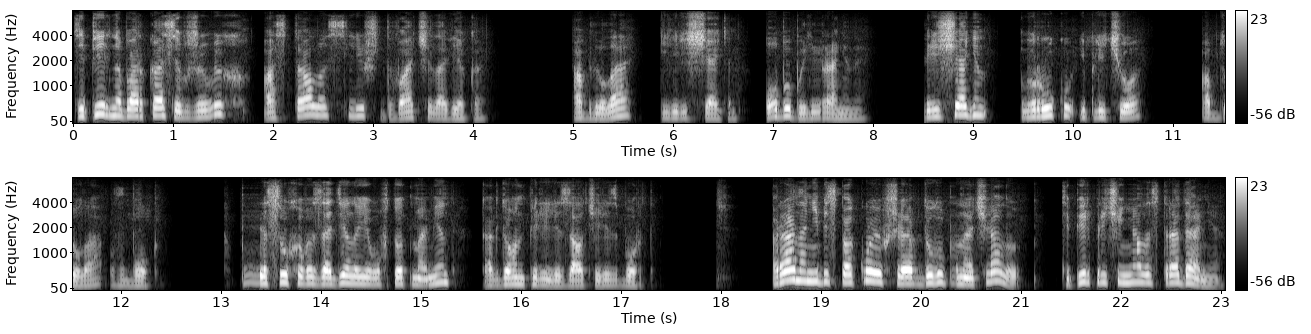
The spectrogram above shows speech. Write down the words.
Теперь на баркасе в живых осталось лишь два человека. Абдулла и Верещагин. Оба были ранены. Верещагин в руку и плечо, Абдулла в бок. Пуля Сухова задела его в тот момент, когда он перелезал через борт. Рана, не беспокоившая Абдулу поначалу, теперь причиняла страдания.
